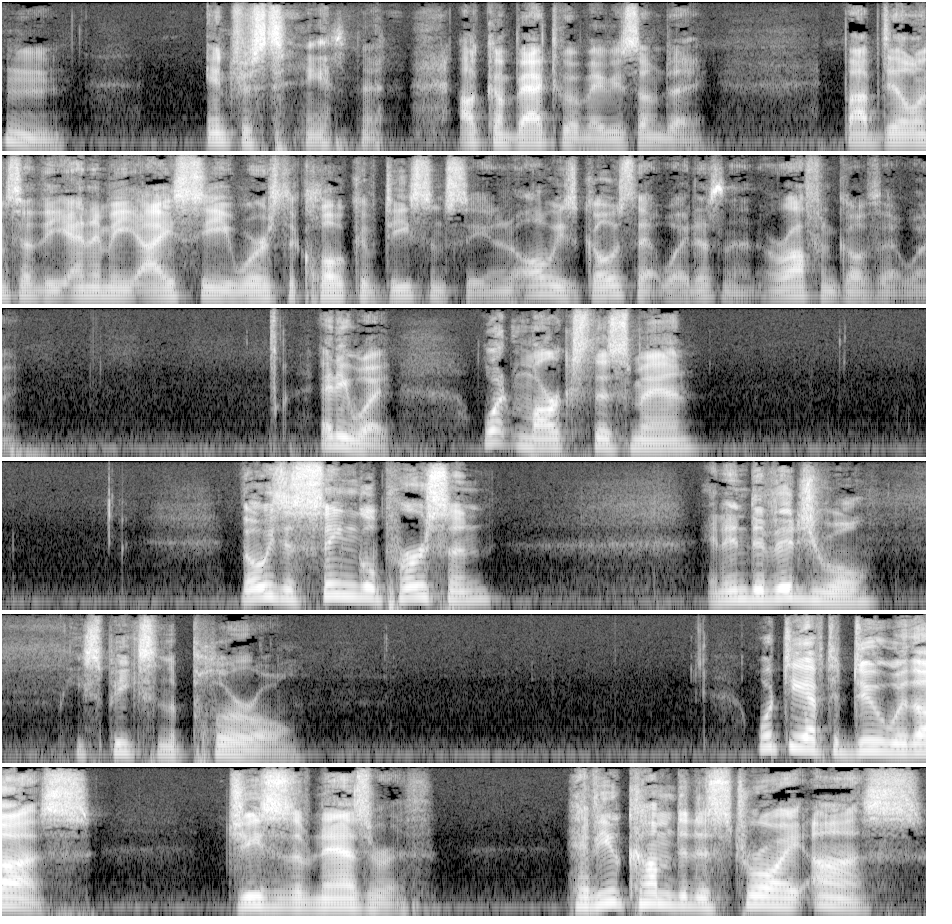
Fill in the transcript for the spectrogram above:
Hmm. Interesting? I'll come back to it maybe someday. Bob Dylan said, The enemy I see wears the cloak of decency. And it always goes that way, doesn't it? Or often goes that way. Anyway, what marks this man? Though he's a single person, an individual, he speaks in the plural. What do you have to do with us, Jesus of Nazareth? Have you come to destroy us?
